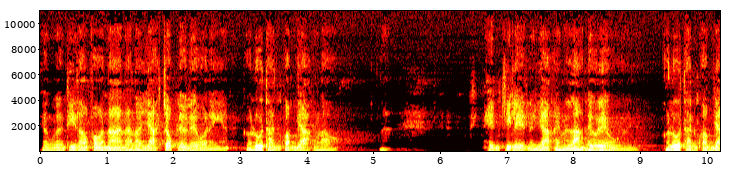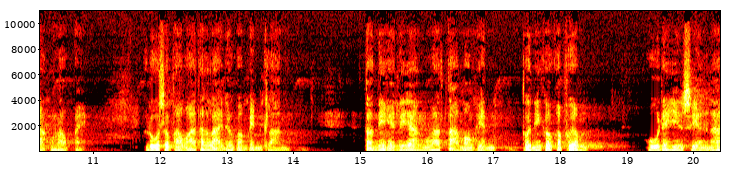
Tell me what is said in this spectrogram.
อย่างบางทีเราภาวนานะ เราอยากจบเร็วๆอะไรเงี้ย ก็รู้ทันความอยากของเราเห็นกิเลสแล้วอยากให้มันละเร็วๆก็รู้ทันความอยากของเราไป รู้สภาวะทั้งหลายด้วยความเป็นกลาง ตอนนี้เห็นหรือยังว่าตามองเห็น ตัวนี้ก็กระเพื่อม หูได้ยินเสียงนะ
